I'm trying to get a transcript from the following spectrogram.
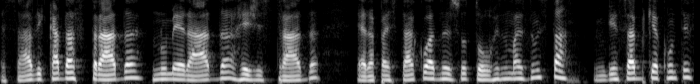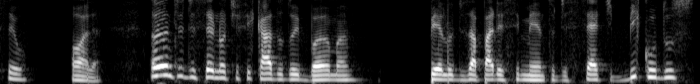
Essa ave cadastrada, numerada, registrada, era para estar com o Anderson Torres, mas não está. Ninguém sabe o que aconteceu. Olha, antes de ser notificado do Ibama pelo desaparecimento de sete bicudos,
